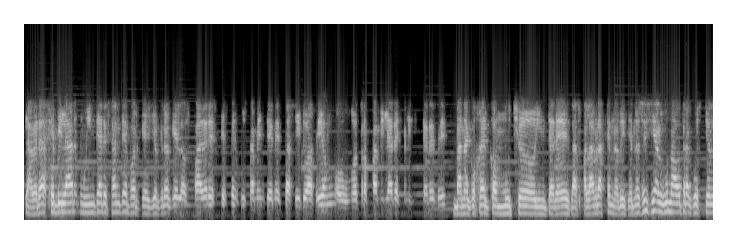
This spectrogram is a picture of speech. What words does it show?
La verdad es que Pilar, muy interesante porque yo creo que los padres que estén justamente en esta situación o otros familiares que les interese van a coger con mucho interés las palabras que nos dicen. No sé si alguna otra cuestión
